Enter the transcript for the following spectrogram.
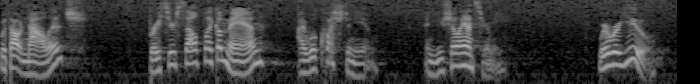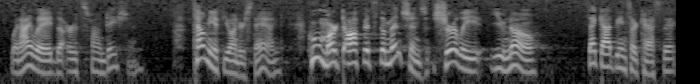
without knowledge? Brace yourself like a man. I will question you, and you shall answer me. Where were you when I laid the earth's foundation? Tell me if you understand. Who marked off its dimensions? Surely you know. Is that God being sarcastic?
